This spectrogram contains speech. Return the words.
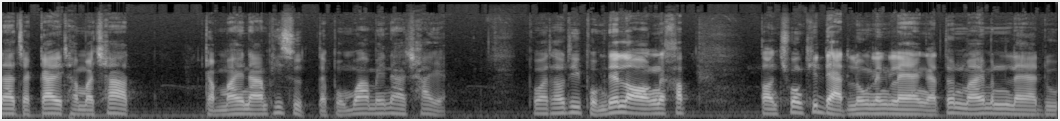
น่าจะใกล้ธรรมชาติกับไม้น้ำที่สุด แต่ผมว่าไม่น่าใช่อะเพราะว่าเท่าที่ผมได้ลองนะครับ ตอนช่วงที่แดดลงแรงๆอะต้นไม้มันแลดู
